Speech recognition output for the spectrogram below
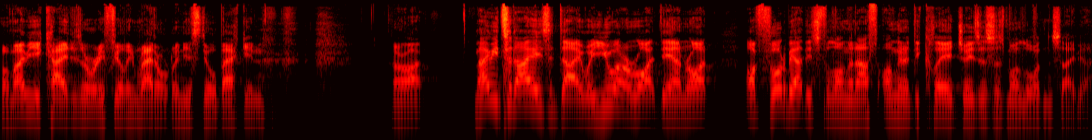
Or maybe your cage is already feeling rattled and you're still back in. All right. Maybe today is a day where you want to write down, right, I've thought about this for long enough. I'm going to declare Jesus as my Lord and Savior.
